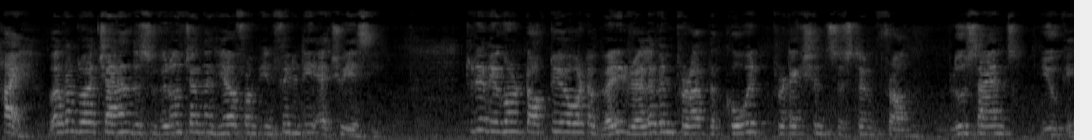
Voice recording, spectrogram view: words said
Hi, welcome to our channel. This is Vinod Chandan here from Infinity HVAC. Today we are going to talk to you about a very relevant product, the COVID protection system from Blue Science UK.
